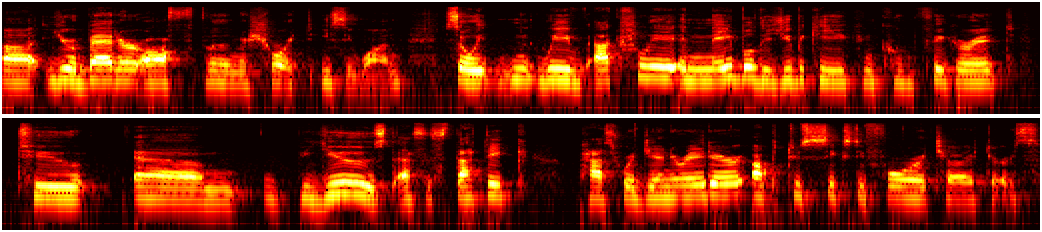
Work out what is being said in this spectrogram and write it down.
uh, you're better off with a short, easy one. So it, we've actually enabled the YubiKey. You can configure it to um, be used as a static password generator up to 64 characters.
